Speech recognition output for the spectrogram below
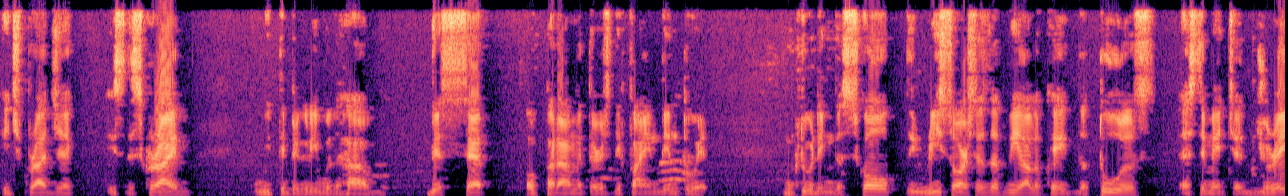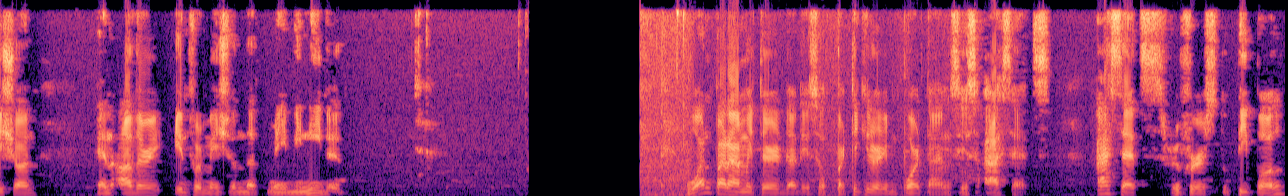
each project is described. We typically would have this set of parameters defined into it, including the scope, the resources that we allocate, the tools, estimated duration, and other information that may be needed. One parameter that is of particular importance is assets. Assets refers to people,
